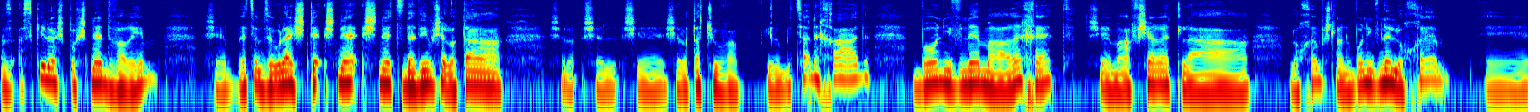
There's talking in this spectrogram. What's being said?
אז, אז כאילו יש פה שני דברים שבעצם זה אולי שתי, שני, שני צדדים של אותה של, של, של, של אותה תשובה. כאילו מצד אחד בואו נבנה מערכת שמאפשרת ללוחם שלנו בואו נבנה לוחם אה,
